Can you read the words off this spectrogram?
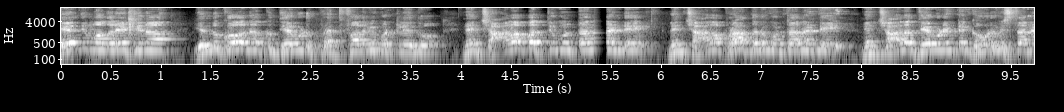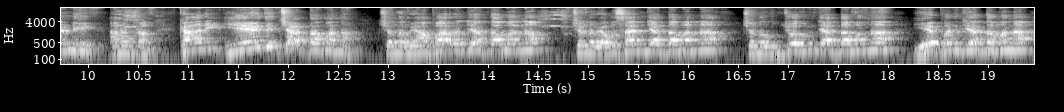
ఏది మొదలెట్టినా ఎందుకో నాకు దేవుడు ప్రతిఫలం ఇవ్వట్లేదు. నేను చాలా భక్తిగా ఉంటానండి. నేను చాలా ప్రార్థనగా ఉంటానండి. నేను చాలా దేవుడు అంటే గౌరవిస్తానండి అని అంటాను. కానీ ఏది చేద్దామన్నా చిన్న వ్యాపారం చేద్దామన్నా చిన్న వ్యవసాయం చేద్దామన్నా చిన్న ఉద్యోగం చేద్దామన్నా ఏ పని చేద్దామన్నా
